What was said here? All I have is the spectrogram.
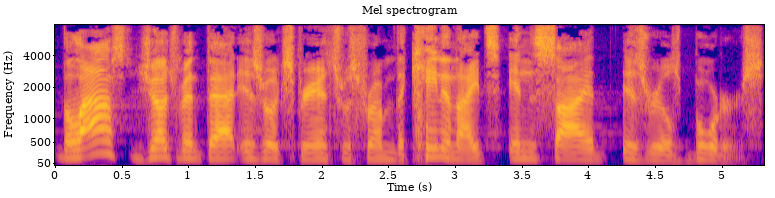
the last judgment that Israel experienced was from the Canaanites inside Israel's borders.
